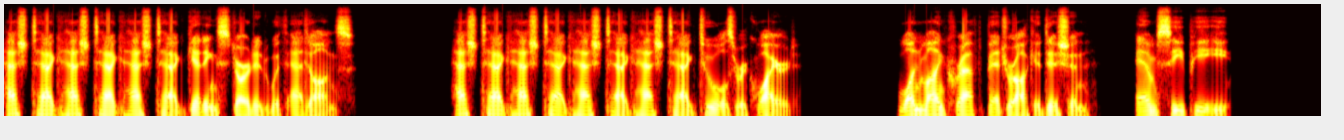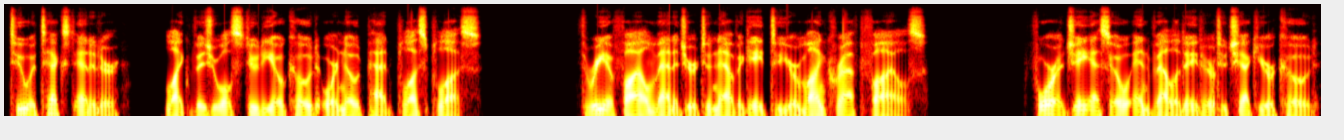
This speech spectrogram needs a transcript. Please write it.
Hashtag hashtag hashtag getting started with add-ons. Hashtag hashtag hashtag hashtag tools required. 1 Minecraft Bedrock Edition, MCPE. 2 A text editor, like Visual Studio Code or Notepad++. 3 A file manager to navigate to your Minecraft files. For a JSON validator to check your code,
